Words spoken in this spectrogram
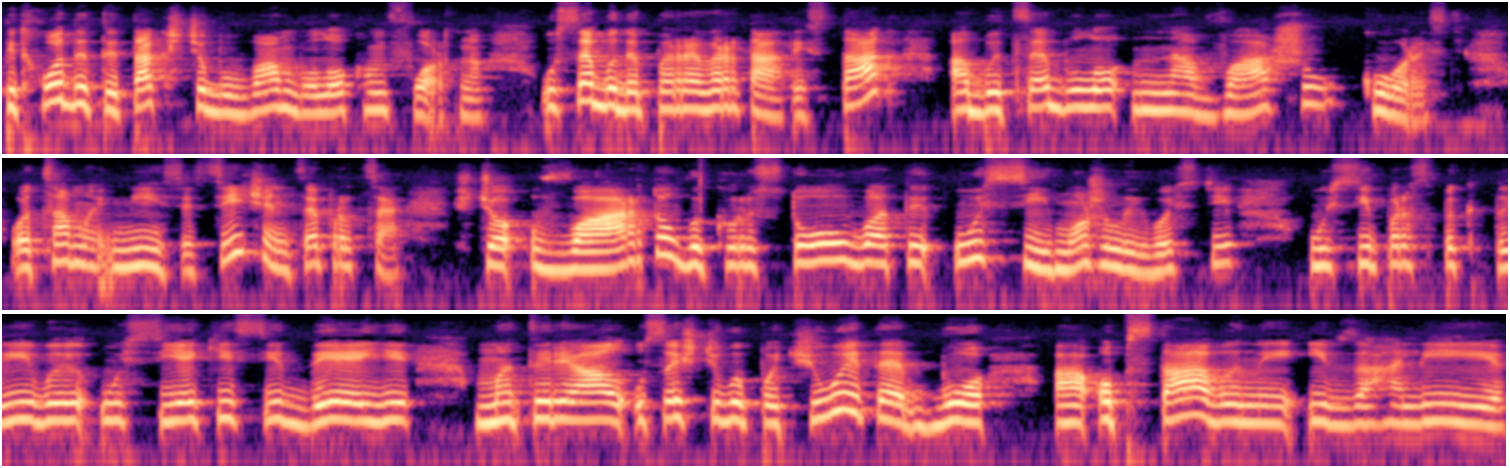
підходити так, щоб вам було комфортно. Усе буде перевертатись так, аби це було на вашу користь. От саме місяць січень це про це, що варто використовувати усі можливості, усі перспективи, усі якісь ідеї, матеріал, усе, що ви почуєте, бо обставини і взагалі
